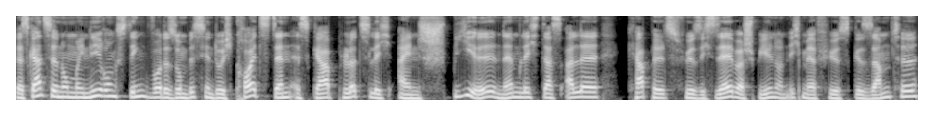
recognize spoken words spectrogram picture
das ganze Nominierungsding wurde so ein bisschen durchkreuzt, denn es gab plötzlich ein Spiel, nämlich dass alle Couples für sich selber spielen und nicht mehr fürs Gesamte.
